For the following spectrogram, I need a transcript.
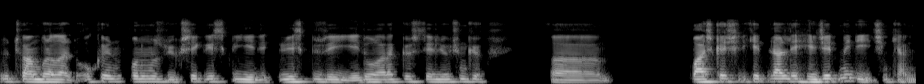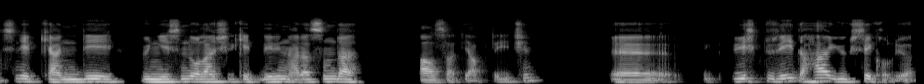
Lütfen buraları da okuyun. Fonumuz yüksek riskli 7, risk düzeyi 7 olarak gösteriliyor. Çünkü başka şirketlerle hece etmediği için kendisini hep kendi bünyesinde olan şirketlerin arasında alsat yaptığı için risk düzeyi daha yüksek oluyor.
